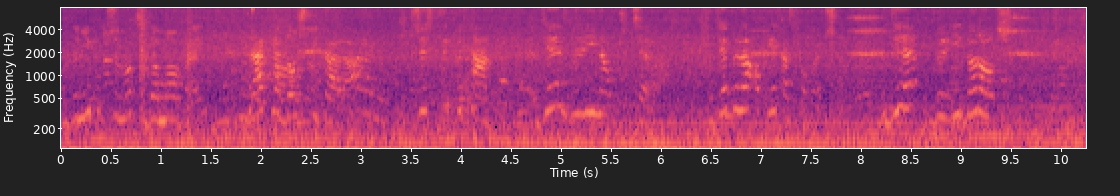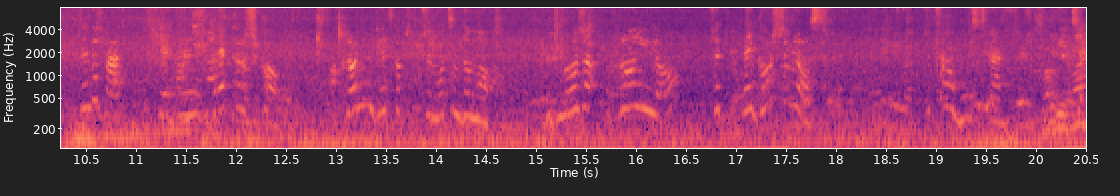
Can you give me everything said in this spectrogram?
w wyniku przemocy domowej trafia do szpitala, wszyscy pytamy, gdzie byli nauczyciele, gdzie była opieka społeczna, gdzie byli dorośli. W tym wypadku, kiedy dyrektor szkoły ochronił dziecko przed przemocą domową, być może ochronił ją przed najgorszym losem, przed samobójstwem, biciem,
